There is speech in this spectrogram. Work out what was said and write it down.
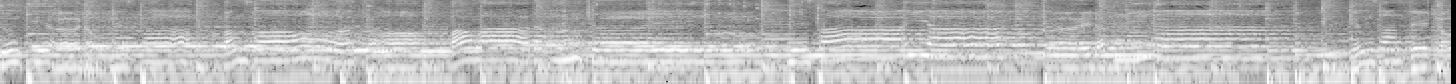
Trường kia ở đầu kia xa, vắng gió trọ, bao la đất trời. Nhìn xa trời đất nhân gian về trọn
